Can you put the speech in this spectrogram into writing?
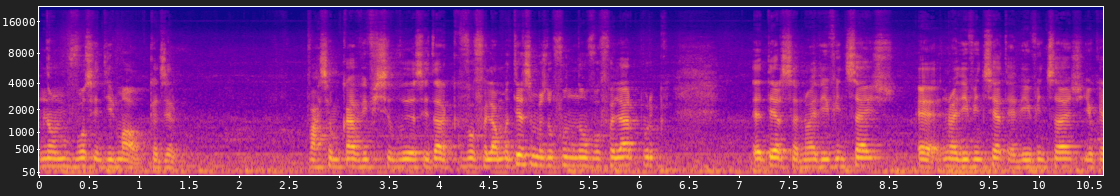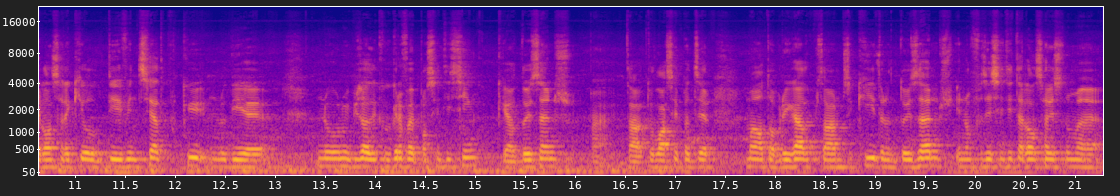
não me vou sentir mal, quer dizer, vai ser um bocado difícil de aceitar que vou falhar uma terça, mas no fundo não vou falhar porque a terça não é dia 26, é, não é dia 27, é dia 26 e eu quero lançar aquilo dia 27 porque no dia no, no episódio que eu gravei para o 105, que é há dois anos, tá, estou lá sempre a dizer malta, obrigado por estarmos aqui durante dois anos e não fazia sentido estar a lançar isso numa,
